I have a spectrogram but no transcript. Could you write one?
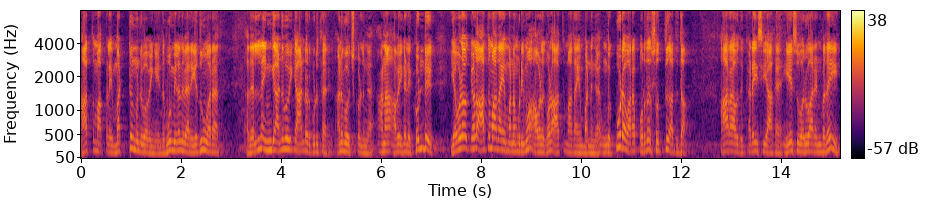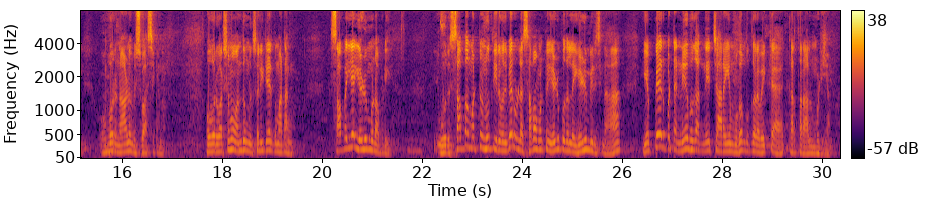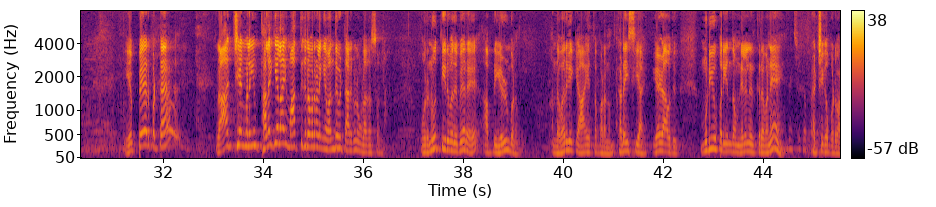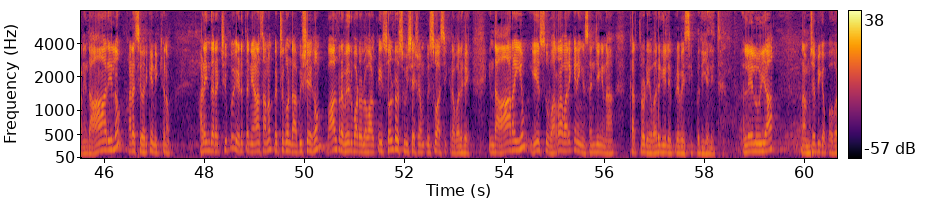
ஆத்மாக்களை மட்டும் கொண்டு போவீங்க. இந்த பூமியிலேருந்து வேறு எதுவும் வராது. அதெல்லாம் இங்கே அனுபவிக்க ஆண்டவர் கொடுத்தாரு. அனுபவிச்சு கொள்ளுங்க ஆனால் அவைகளை கொண்டு எவ்வளோக்கு எவ்வளோ ஆத்மாதாயம் பண்ண முடியுமோ அவ்வளோக்கு எவ்வளோ ஆத்மாதாயம் பண்ணுங்க. உங்கள் கூட வரப்போகிறத சொத்து அதுதான். ஆறாவது கடைசியாக இயேசு வருவார் என்பதை ஒவ்வொரு நாளும் விசுவாசிக்கணும். ஒவ்வொரு வருஷமும் வந்து உங்களுக்கு சொல்லிகிட்டே இருக்க மாட்டாங்க. சபையே எழும்பணும் அப்படி. ஒரு சபை மட்டும் நூற்றி இருபது பேர் உள்ள சபை மட்டும் எழுப்புதலில் எழும்பிடுச்சுன்னா எப்பேற்பட்ட நேபுகாத் நேச்சாரையும் முகம் குக்கரை வைக்க கர்த்தரால் முடியும். எப்பேற்பட்ட ராஜ்யங்களையும் தலைகீழாய் மாத்துகிறவர்கள் இங்கே வந்து விட்டார்கள் உலகம் சொல்லலாம். ஒரு நூற்றி இருபது பேர் அப்படி எழும்பணும். அந்த வருகைக்கு ஆயத்தப்படணும். கடைசியாய் ஏழாவது முடிவு பரியந்தம் நிலைநிற்கிறவனே ரட்சிக்கப்படுவான். இந்த ஆறிலும் கடைசி வரைக்கும் நிற்கணும். அடைந்த ரட்சிப்பு எடுத்த ஞானசானம் பெற்றுக்கொண்ட அபிஷேகம் வாழ்ற வேறுபாடுள்ள வாழ்க்கை சொல்ற சுவிசேஷம் விசுவாசிக்கிற வருகை. இந்த ஆறையும் இயேசு வர்ற வரைக்கும் நீங்க செஞ்சீங்கன்னா கர்த்தருடைய வருகையிலே பிரவேசிப்பது எளிது. அல்லேலூயா. நாம் ஜெபிக்க போகிறோம்.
